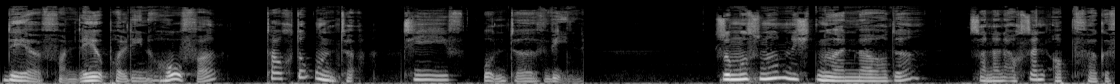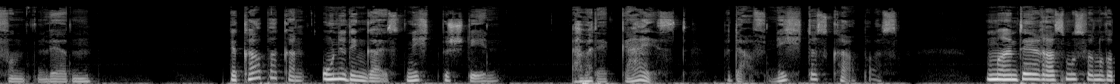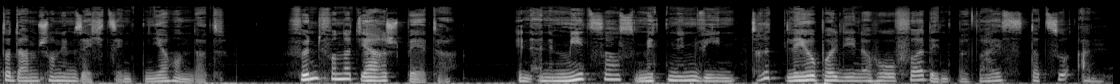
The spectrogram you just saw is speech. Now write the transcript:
Der von Leopoldine Hofer tauchte unter, tief unter Wien. So muss nun nicht nur ein Mörder, sondern auch sein Opfer gefunden werden. Der Körper kann ohne den Geist nicht bestehen, aber der Geist bedarf nicht des Körpers, meinte Erasmus von Rotterdam schon im 16. Jahrhundert. 500 Jahre später, in einem Mietshaus mitten in Wien, tritt Leopoldine Hofer den Beweis dazu an.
